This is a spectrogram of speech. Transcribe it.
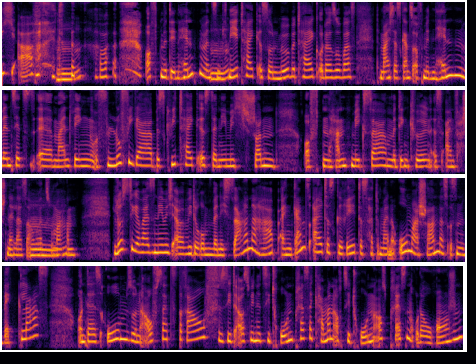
Ich arbeite mhm. aber oft mit den Händen, wenn es mhm. ein Kneteig ist, so ein Mürbeteig oder sowas, dann mache ich das ganz oft mit den Händen. Wenn es jetzt äh, meinetwegen fluffiger Biskuitteig ist, dann nehme ich schon oft einen Handmixer mit den Quillen, ist einfach schneller sauber mhm. zu machen. Lustigerweise nehme ich aber wiederum, wenn ich Sahne habe, ein ganz altes Gerät, das hatte meine Oma schon, das ist ein Wegglas und da ist oben so ein Aufsatz drauf, sieht aus wie eine Zitronenpresse, kann man auch Zitronen auspressen oder Orangen,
